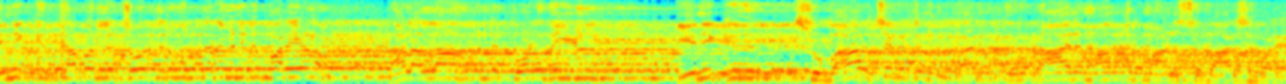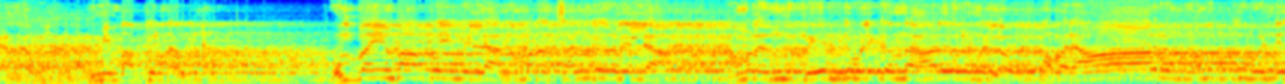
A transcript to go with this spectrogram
എനിക്ക് ഖബറിലെ ചോദ്യത്തിന് ഉത്തരം എനിക്ക് പറയണം. നാളെ അള്ളാഹുവിന്റെ കോടതിയിൽ എനിക്ക് ശുപാർശ കിട്ടണം. കാരണം ഖുർആാന് മാത്രമാണ് ശുപാർശ പറയാനുണ്ടാവുക. ഉമ്മയും ബാപ്പയും ഉണ്ടാവില്ല. ഉമ്മയും ബാപ്പയും ഇല്ല. നമ്മുടെ ചങ്കുകളില്ല. നമ്മൾ എന്ത് പേരിട്ട് വിളിക്കുന്ന ആളുകളുണ്ടല്ലോ. അവരാരും നമുക്ക് വേണ്ടി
